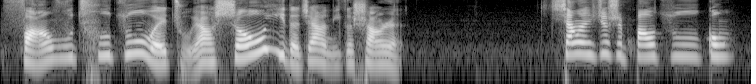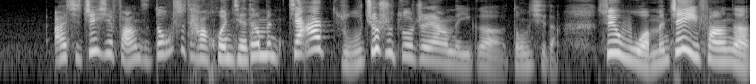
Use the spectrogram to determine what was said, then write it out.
房屋出租为主要收益的这样的一个商人，相当于就是包租公。而且这些房子都是他婚前，他们家族就是做这样的一个东西的，所以我们这一方呢，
